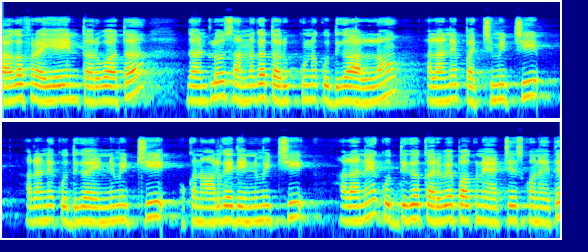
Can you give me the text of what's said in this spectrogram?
బాగా ఫ్రై అయిన తర్వాత దాంట్లో సన్నగా తరుక్కున్న కొద్దిగా అల్లం అలానే పచ్చిమిర్చి అలానే కొద్దిగా ఎండుమిర్చి ఒక నాలుగైదు ఎండుమిర్చి అలానే కొద్దిగా కరివేపాకుని యాడ్ చేసుకొని అయితే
